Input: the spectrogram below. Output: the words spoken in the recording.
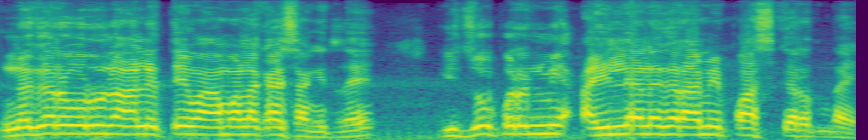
नगरवरून आले तेव्हा आम्हाला काय सांगितलं आहे की जोपर्यंत मी अहिल्यानगर आम्ही पास करत नाही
